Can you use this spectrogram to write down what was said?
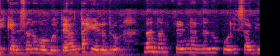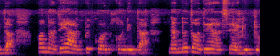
ಈ ಕೆಲಸನೂ ಹೋಗುತ್ತೆ ಅಂತ ಹೇಳಿದ್ರು. ನಾನು ನನ್ನ ಫ್ರೆಂಡ್ ಅಣ್ಣನೂ ಪೊಲೀಸ್ ಆಗಿದ್ದ. ಅವನು ಅದೇ ಆಗಬೇಕು ಅಂದ್ಕೊಂಡಿದ್ದ ನನ್ನದು ಅದೇ ಆಸೆ ಆಗಿತ್ತು.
